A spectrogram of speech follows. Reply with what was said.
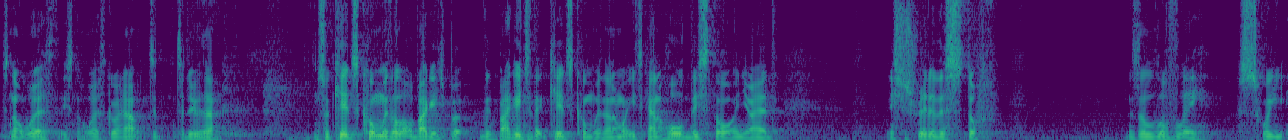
it's not worth, it's not worth going out to, to do that. So kids come with a lot of baggage, but the baggage that kids come with, and I want you to kind of hold this thought in your head, it's just really the stuff. There's a lovely, sweet,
